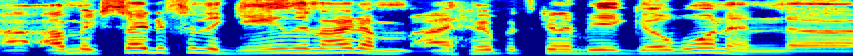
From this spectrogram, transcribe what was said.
I- I'm excited for the game tonight. I'm, I hope it's going to be a good one, and uh,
